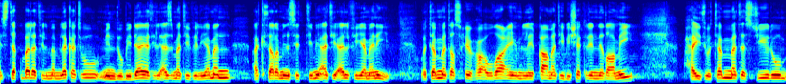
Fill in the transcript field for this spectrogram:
استقبلت المملكة منذ بداية الأزمة في اليمن أكثر من 600 ألف يمني وتم تصحيح أوضاعهم للإقامة بشكل نظامي حيث تم تسجيل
